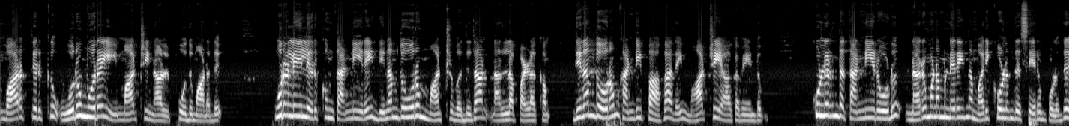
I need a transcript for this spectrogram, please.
வாரத்திற்கு ஒரு முறை மாற்றினால் போதுமானது. உருளியில் இருக்கும் தண்ணீரை தினம்தோறும் மாற்றுவதுதான் நல்ல பழக்கம். தினம்தோறும் கண்டிப்பாக அதை மாற்றியாக வேண்டும். குளிர்ந்த தண்ணீரோடு நறுமணம் நிறைந்த மறிக்கொழுந்து சேரும் பொழுது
